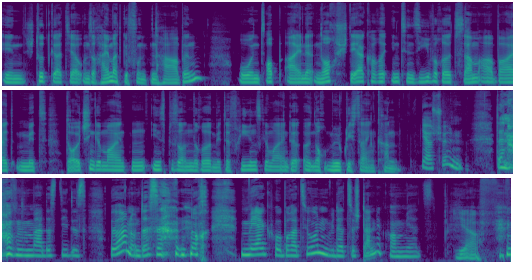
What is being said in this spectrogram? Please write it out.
in Stuttgart ja unsere Heimat gefunden haben und ob eine noch stärkere, intensivere Zusammenarbeit mit deutschen Gemeinden, insbesondere mit der Friedensgemeinde, äh, noch möglich sein kann. Ja, schön. Dann hoffen wir mal, dass die das hören und dass noch mehr Kooperationen wieder zustande kommen jetzt. Ja.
